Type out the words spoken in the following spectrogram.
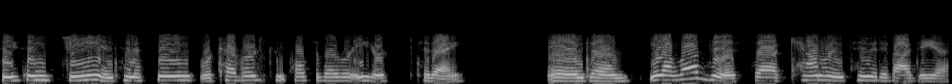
Susan G in Tennessee, recovered compulsive overeater today. And um, yeah, I love this uh, counterintuitive idea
